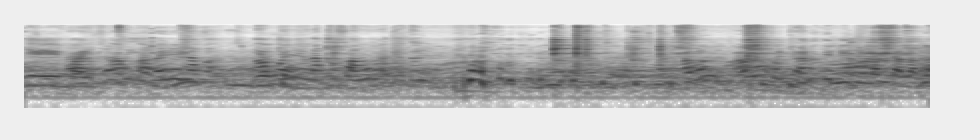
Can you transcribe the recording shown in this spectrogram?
J, by, Ako yung naka... Ako yung nakasama ka dito. Ako, ako ko dyan, tinitulak talaga.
